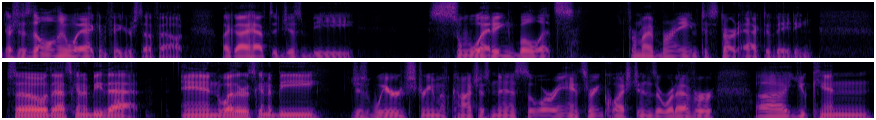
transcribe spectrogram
that's just the only way I can figure stuff out. Like I have to just be sweating bullets for my brain to start activating. So that's going to be that. And whether it's going to be just weird stream of consciousness or answering questions or whatever, uh, you can,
